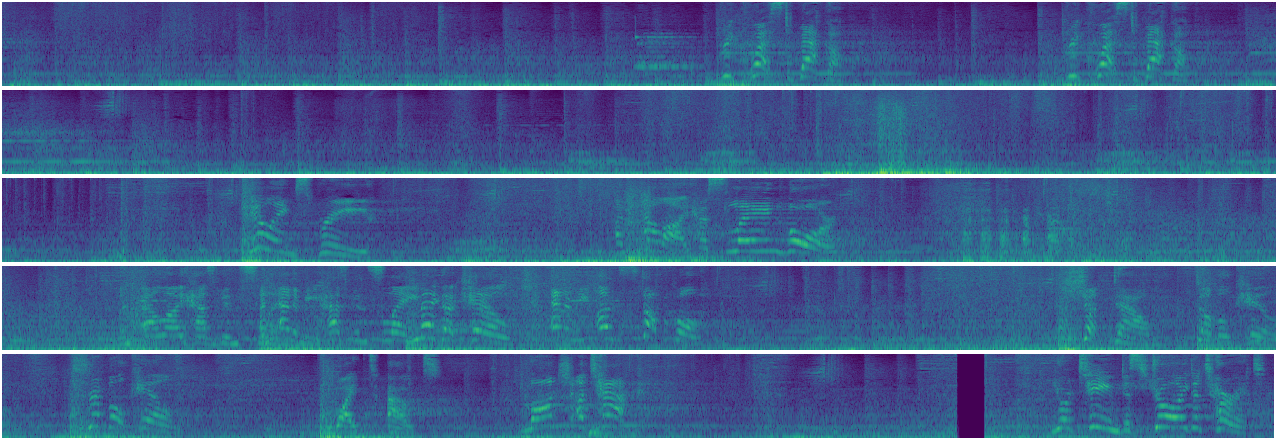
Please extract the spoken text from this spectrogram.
Shut down! Double kill! Triple kill! Wiped out. Launch attack! Your team destroyed a turret!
